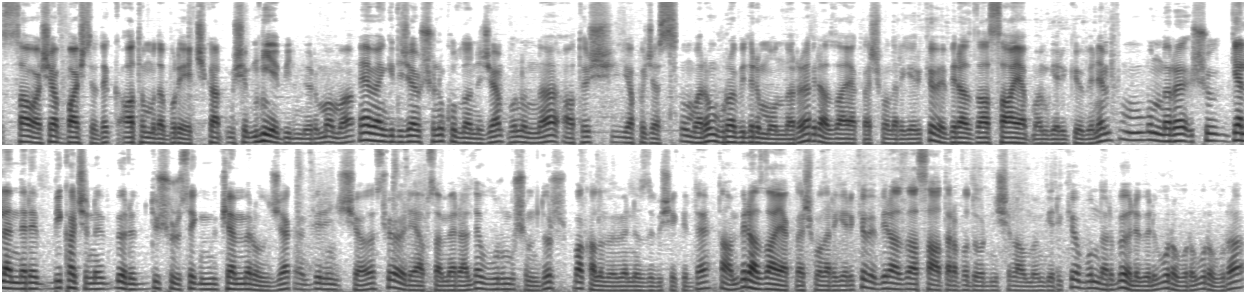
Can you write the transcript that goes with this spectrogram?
savaşa başladık. Atımı da buraya çıkartmışım. Niye bilmiyorum ama. Hemen gideceğim şunu kullanacağım. Bununla atış yapacağız. Umarım vurabilirim onları. Biraz daha yaklaşmaları gerekiyor ve biraz daha sağ yapmam gerekiyor benim. Bunları şu gelenlere birkaçını böyle düşürürsek mükemmel olacak. Birinci şahıs şöyle yapsam herhalde vurmuşumdur. Bakalım hemen hızlı bir şekilde. Tamam biraz daha yaklaşmaları gerekiyor ve biraz daha sağ tarafa doğru nişan almam gerekiyor. Bunları böyle böyle vura vura vura vura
